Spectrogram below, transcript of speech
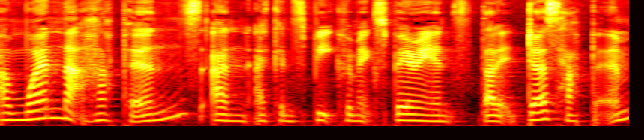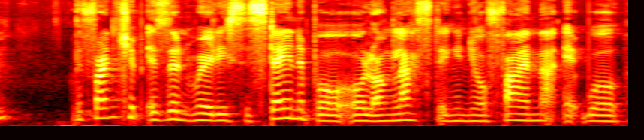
And when that happens, and I can speak from experience that it does happen, the friendship isn't really sustainable or long lasting, and you'll find that it will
